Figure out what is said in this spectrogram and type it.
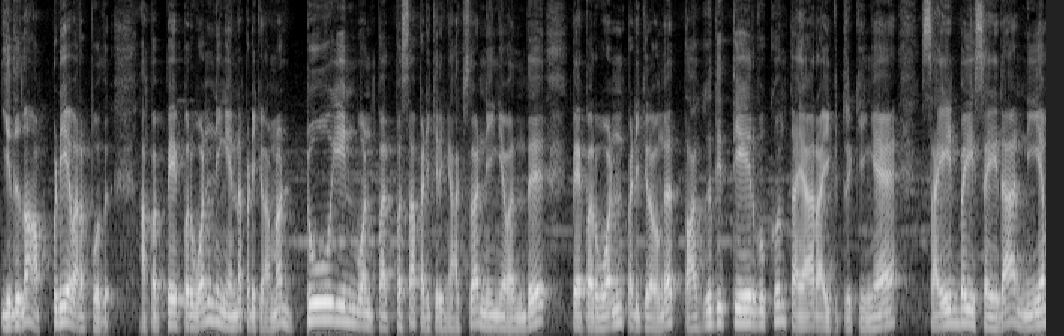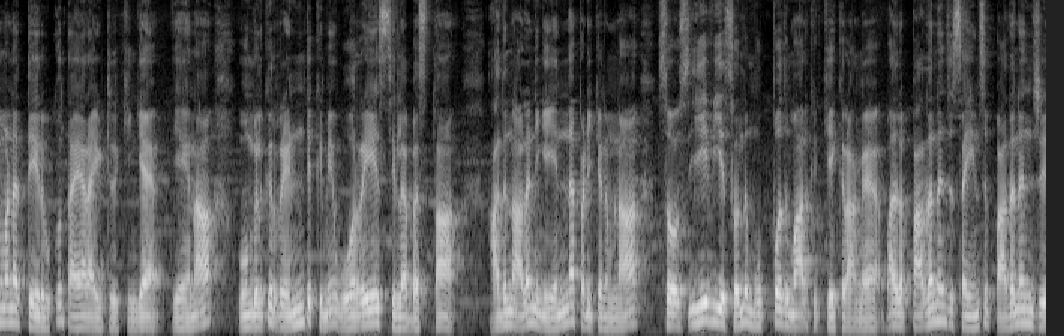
இதுதான் அப்படியே வரப்போகுது. அப்போ பேப்பர் ஒன் நீங்கள் என்ன படிக்கலாம்னா டூ இன் ஒன் பர்பஸாக படிக்கிறீங்க. ஆக்சுவலாக நீங்கள் வந்து பேப்பர் ஒன் படிக்கிறவங்க தகுதி தேர்வுக்கும் தயாராகிக்கிட்டு இருக்கீங்க. சைட் பை சைடாக நியமன தேர்வுக்கும் தயாராகிட்டு இருக்கீங்க. ஏன்னா உங்களுக்கு ரெண்டுக்குமே ஒரே சிலபஸ் தான். அதனால நீங்கள் என்ன படிக்கணும்னா ஸோ இவிஎஸ் வந்து முப்பது மார்க்கு கேட்குறாங்க அதில் பதினஞ்சு சயின்ஸு பதினஞ்சு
